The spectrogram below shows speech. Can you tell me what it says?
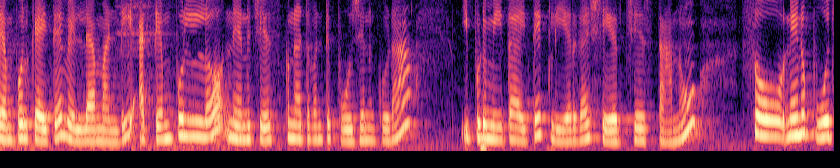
టెంపుల్కి అయితే వెళ్ళామండి. ఆ టెంపుల్లో నేను చేసుకున్నటువంటి పూజను కూడా ఇప్పుడు మీతో అయితే క్లియర్గా షేర్ చేస్తాను. సో నేను పూజ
